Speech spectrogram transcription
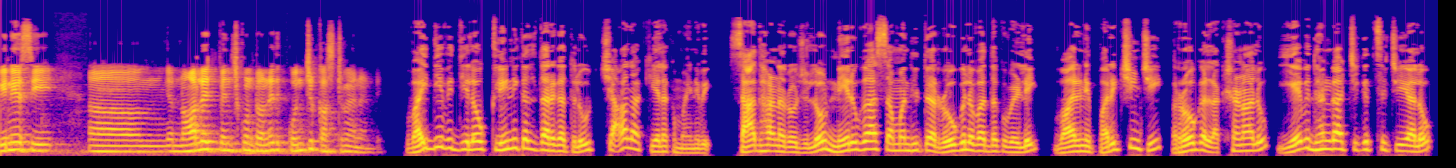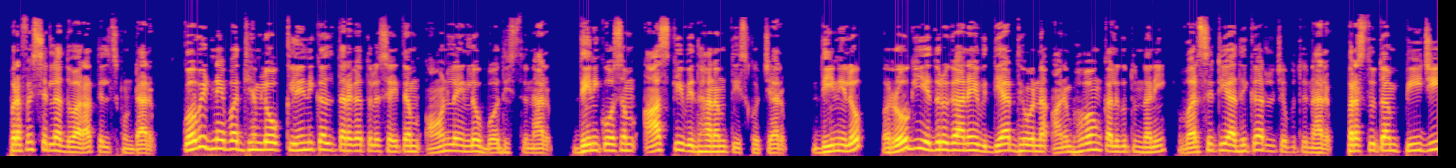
వినేసి నాలెడ్జ్ పెంచుకుంటాం అనేది కొంచెం కష్టమేనండి. వైద్య విద్యలో క్లినికల్ తరగతులు చాలా కీలకమైనవి. సాధారణ రోజుల్లో నేరుగా సంబంధిత రోగుల వద్దకు వెళ్ళి వారిని పరీక్షించి రోగ లక్షణాలు ఏ విధంగా చికిత్స చేయాలో ప్రొఫెసర్ల ద్వారా తెలుసుకుంటారు. కోవిడ్ నేపథ్యంలో క్లినికల్ తరగతులు సైతం ఆన్లైన్లో బోధిస్తున్నారు. దీనికోసం ఆస్కీ విధానం తీసుకొచ్చారు. దీనిలో రోగి ఎదురుగానే విద్యార్థి ఉన్న అనుభవం కలుగుతుందని వర్సిటీ అధికారులు చెబుతున్నారు. ప్రస్తుతం పీజీ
